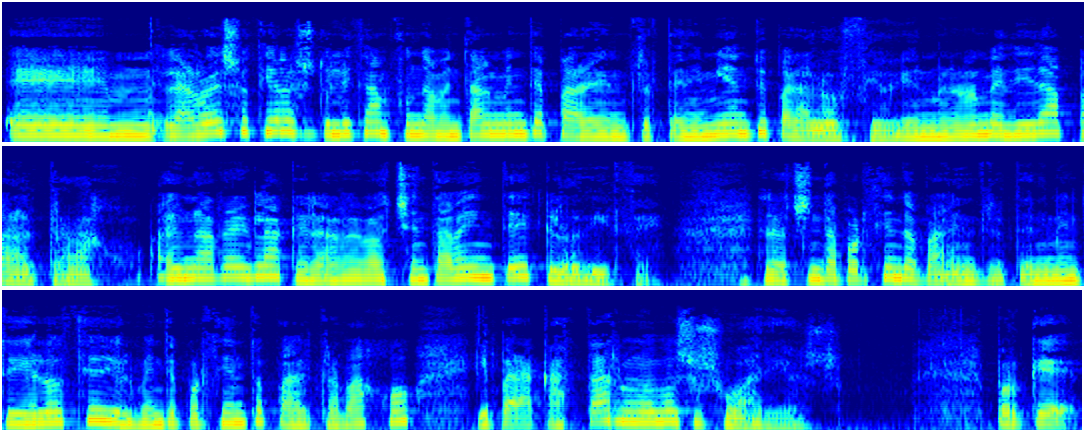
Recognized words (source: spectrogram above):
Eh, las redes sociales se utilizan fundamentalmente para el entretenimiento y para el ocio y en menor medida para el trabajo. Hay una regla que es la regla 80-20 que lo dice. El 80% para el entretenimiento y el ocio y el 20% para el trabajo y para captar nuevos usuarios. Porque,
